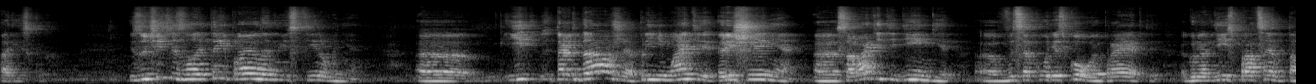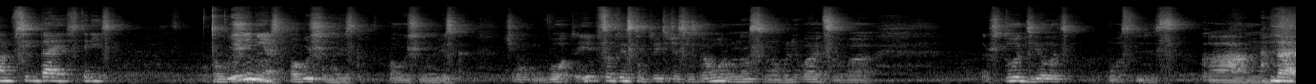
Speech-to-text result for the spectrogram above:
о рисках. Изучите золотые правила инвестирования. Э, И тогда уже принимайте решение, э, совать эти деньги э, в высокорисковые проекты. Я говорю, а где есть процент, там всегда есть риск. Повышенный Или нет? повышенный риск, повышенный риск. Чем, вот. И, соответственно, третья часть разговора у нас она выливается в что делать после скама. Да,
